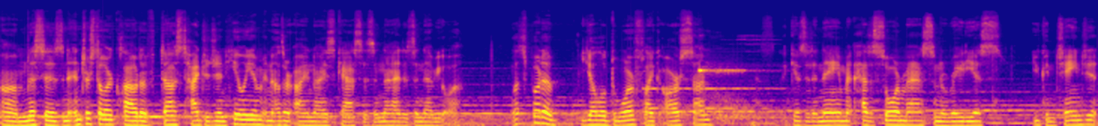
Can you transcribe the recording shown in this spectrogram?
Um, this is an interstellar cloud of dust, hydrogen, helium, and other ionized gases, and that is a nebula. Let's put a yellow dwarf like our sun. It gives it a name. It has a solar mass and a radius. You can change it.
